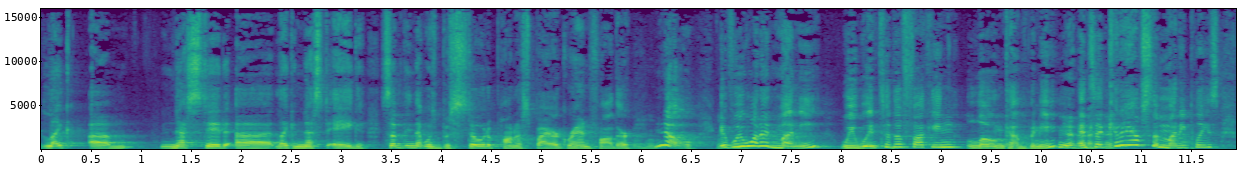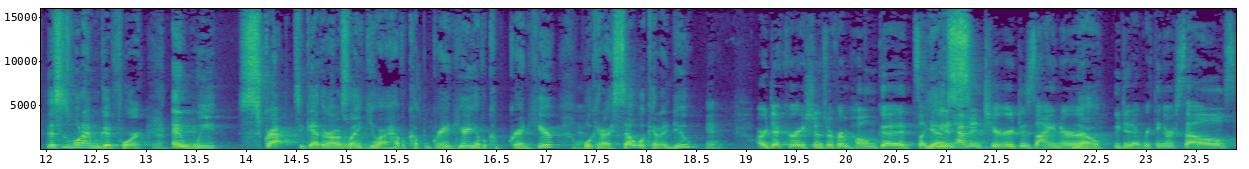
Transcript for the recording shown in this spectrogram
like um nested uh like nest egg something that was bestowed upon us by our grandfather Mm-hmm. no if we wanted money we went to the fucking loan company and said can i have some money please this is what i'm good for and we scrapped together i was like yo i have a couple grand here you have a couple grand here Mm-hmm. Yeah. what can i sell what can i do Yeah. Our decorations were from Home Goods. Like Yes. we didn't have an interior designer. No. We did everything ourselves.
